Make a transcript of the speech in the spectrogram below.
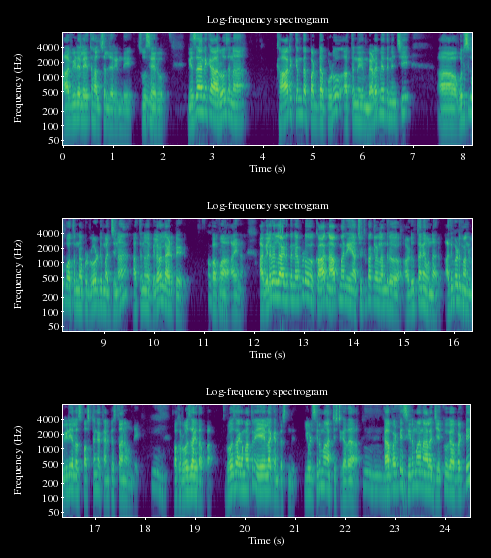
ఆ వీడియోలో అయితే హల్చల్ జరిగింది. చూశారు. నిజానికి ఆ రోజున కారు కింద పడ్డప్పుడు అతని మెడ మీద నుంచి ఆ ఉరుసుకుపోతున్నప్పుడు రోడ్డు మధ్యన అతను విలవల్లాడిపోయాడు. పాపం ఆయన. ఆ విలవెల్లాడిపోయినప్పుడు కారుని ఆపమని ఆ చుట్టుపక్కల వాళ్ళందరూ అడుగుతానే ఉన్నారు. అది కూడా మన వీడియోలో స్పష్టంగా కనిపిస్తానే ఉంది. ఒక రోజాకి తప్ప. రోజాకి మాత్రం ఏలా కనిపిస్తుంది? ఈవిడ సినిమా ఆర్టిస్ట్ కదా. కాబట్టి సినిమా నాలెడ్జ్ ఎక్కువ కాబట్టి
